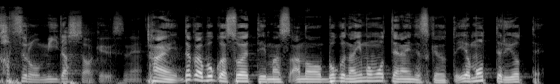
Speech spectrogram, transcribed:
活路を見出したわけですね。はい。だから僕はそうやって言います。あの、僕何も持ってないんですけどって、いや、持ってるよって。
